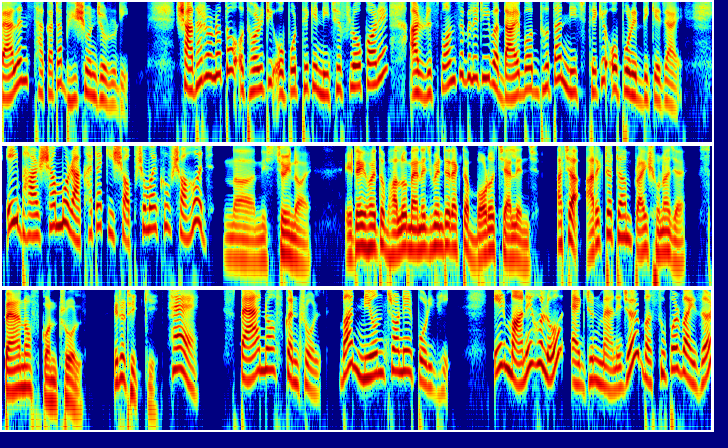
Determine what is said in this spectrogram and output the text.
ব্যালেন্স থাকাটা ভীষণ জরুরি। সাধারণত অথরিটি ওপর থেকে নিচে ফ্লো করে আর রেসপন্সিবিলিটি বা দায়বদ্ধতা নিচ থেকে ওপরের দিকে যায়। এই ভারসাম্য রাখাটা কি সবসময় খুব সহজ? না নিশ্চয়ই নয়। এটাই হয়তো ভালো ম্যানেজমেন্টের একটা বড় চ্যালেঞ্জ আচ্ছা আরেকটা টার্ম প্রায় শোনা যায় স্প্যান অফ কন্ট্রোল এটা ঠিক কি? হ্যাঁ স্প্যান অফ কন্ট্রোল বা নিয়ন্ত্রণের পরিধি। এর মানে হল একজন ম্যানেজার বা সুপারভাইজার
